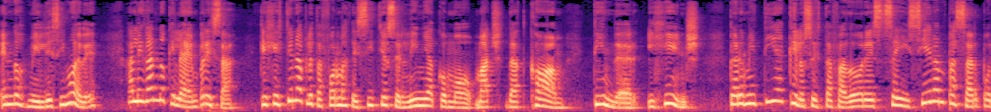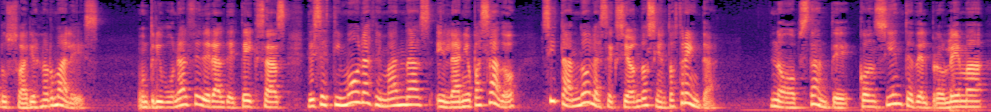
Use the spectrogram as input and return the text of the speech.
en 2019, alegando que la empresa, que gestiona plataformas de sitios en línea como Match.com, Tinder y Hinge, permitía que los estafadores se hicieran pasar por usuarios normales. Un tribunal federal de Texas desestimó las demandas el año pasado, citando la sección 230. No obstante, consciente del problema,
